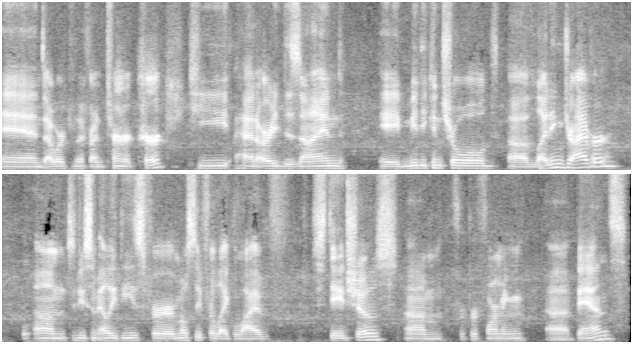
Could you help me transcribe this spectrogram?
and I worked with my friend Turner Kirk. He had already designed a MIDI controlled uh, lighting driver um, to do some LEDs for mostly for like live stage shows um, for performing uh, bands.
